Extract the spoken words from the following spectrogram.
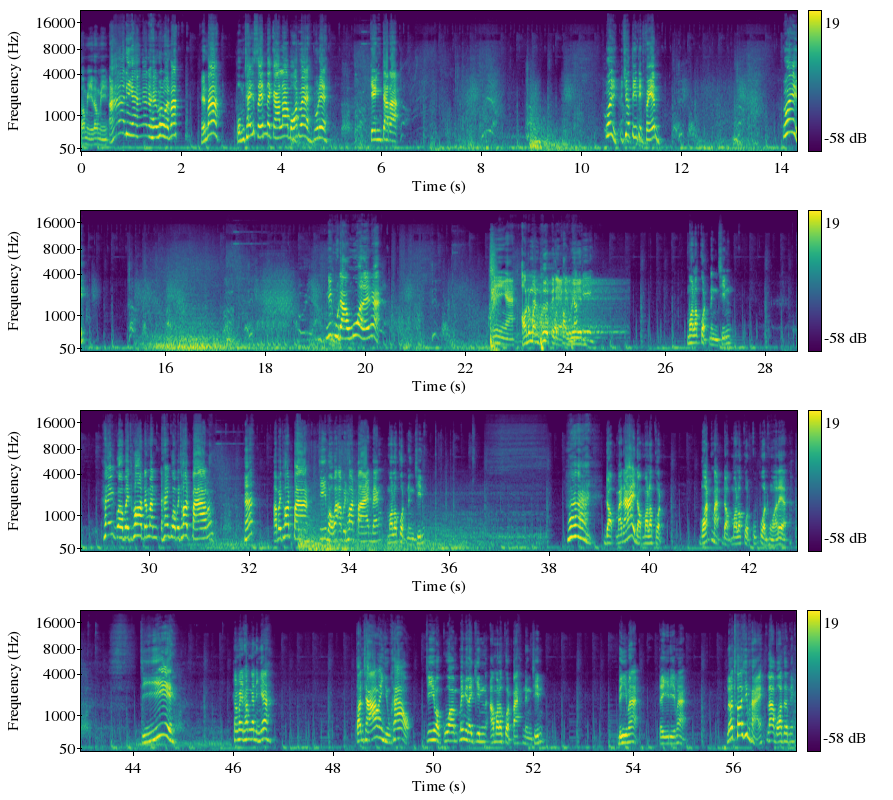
ต้องมีต้องมีอ่านี่ไงเห็นเห็นเห็นปะเห็นปะผมใช้เซนส์ในการล่าบอสเว้ยดูดิเก่งจัดอะเฮ้ยไอ้เชื่อตีติดเฟนเฮ้ยนี่กูเดามั่วเลยเนี่ยนี่ไงเอาน้ำมันพืชไปแดกขอบไอคุณเวครับนจีมรกตหนึ่งชิ้น ให้กูเอาไปทอดน้ำมันให้กูเอาไปทอดปลามั้งฮะเอาไปทอดปลาจีบอกว่าเอาไปทอดปลาแบงค์มรกตหนึ่งชิ้นฮ่าดอปมาได้ดอปมรกตบอสหมัดดอปมรกตกูปวดหัวเลยอะจีทำไมทำกันอย่างเงี้ยตอนเช้าไงหิวข้าว จีบอกกลัวไม่มีอะไรกินเอามรกตไปหนึ่งชิ้น ดีมากตีดีมาก แล้วเธอชิบหายล่าบอสเทอมนี้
